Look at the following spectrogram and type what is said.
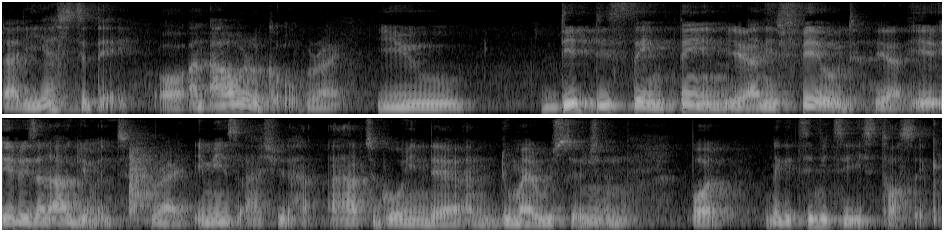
that yesterday or an hour ago right. you did this same thing Yes. and it failed, Yes. it, it is an argument. Right. It means I should ha- I have to go in there and do my research. Mm-hmm. And, but negativity is toxic.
